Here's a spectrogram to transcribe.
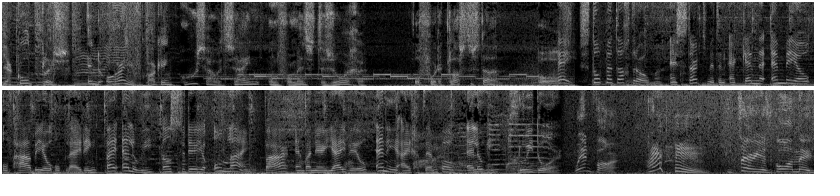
Yakult Plus. In de oranje verpakking. Hoe zou het zijn om voor mensen te zorgen? Of voor de klas te staan? Of... Hey, stop met dagdromen en start met een erkende mbo- of hbo-opleiding bij LOE. Dan studeer je online, waar en wanneer jij wil en in je eigen tempo. LOE, groei door. Windfarm. Mm, serious gourmet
